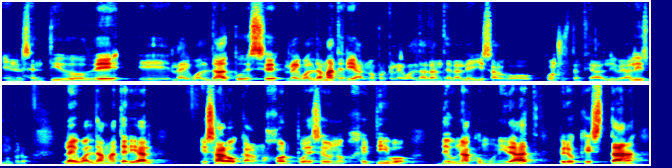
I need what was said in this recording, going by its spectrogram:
en el sentido de eh, la igualdad puede ser la igualdad material, ¿no? porque la igualdad ante la ley es algo consustancial al liberalismo, pero la igualdad material es algo que a lo mejor puede ser un objetivo de una comunidad, pero que está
